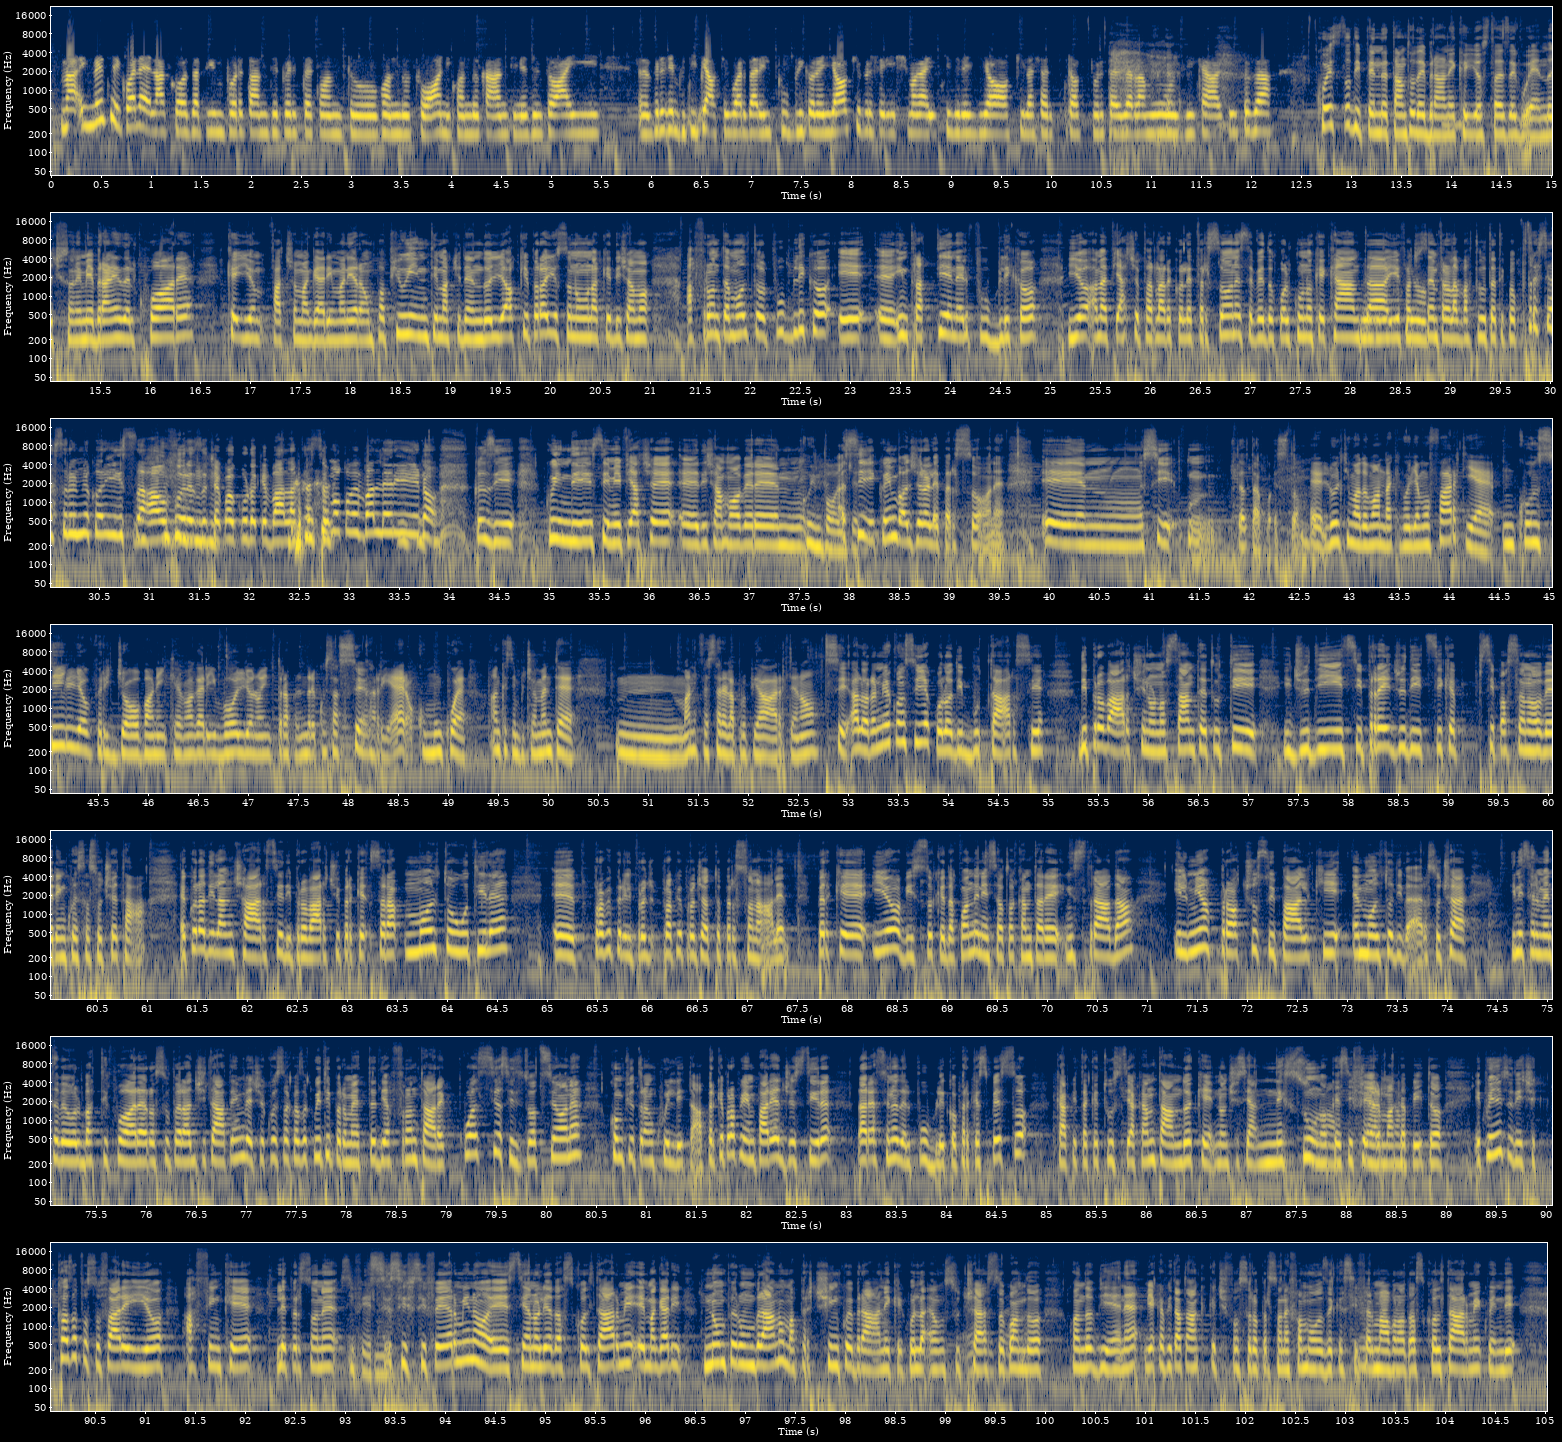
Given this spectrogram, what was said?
Ma invece qual è la cosa più importante per te quando, quando suoni, quando canti? Nel senso hai, eh, per esempio ti piace guardare il pubblico negli occhi o preferisci magari chiudere gli occhi, lasciarti trasportare dalla musica? Che cosa, questo dipende tanto dai brani che io sto eseguendo. Ci sono i miei brani del cuore che io faccio magari in maniera un po' più intima, chiudendo gli occhi, però io sono una che diciamo affronta molto il pubblico e eh, intrattiene il pubblico. Io, a me piace parlare con le persone, se vedo qualcuno che canta, io faccio sempre la battuta tipo potresti essere il mio corista, oppure se c'è qualcuno che balla, ti assumo come ballerino, così. Quindi sì, mi piace eh, diciamo avere... Mm, coinvolgere. Sì, coinvolgere le persone. E mm, sì, mm, in realtà questo. Eh, l'ultima domanda che vogliamo farti è un consiglio per i giovani che magari vogliono intraprendere questa sì. carriera o comunque anche semplicemente mh, manifestare la propria arte, no? Sì, allora il mio consiglio è quello di buttarsi, di provarci nonostante tutti i giudizi, i pregiudizi che si possano avere in questa società, è quello di lanciarsi e di provarci perché sarà molto utile eh, proprio per il pro- proprio progetto personale, perché io ho visto che da quando ho iniziato a cantare in strada il mio approccio sui palchi è molto diverso, cioè inizialmente avevo il batticuore, ero super agitata, invece questa cosa qui ti permette di affrontare qualsiasi situazione con più tranquillità, perché proprio impari a gestire la reazione del pubblico, perché spesso capita che tu stia cantando e che non ci sia nessuno No, che si ferma, certo. capito? E quindi tu dici cosa posso fare io affinché le persone Si fermino. si, si fermino e stiano lì ad ascoltarmi e magari non per un brano ma per cinque brani, che quello è un successo quando, quando avviene. Mi è capitato anche che ci fossero persone famose che si fermavano ad ascoltarmi, quindi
